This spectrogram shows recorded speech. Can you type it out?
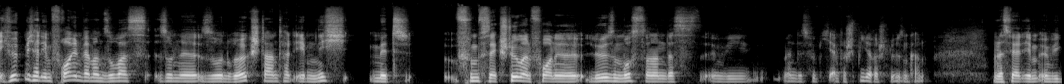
Ich würde mich halt eben freuen, wenn man sowas, so eine, so einen Rückstand halt eben nicht mit fünf, sechs Stürmern vorne lösen muss, sondern dass irgendwie man das wirklich einfach spielerisch lösen kann. Und das wäre halt eben irgendwie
